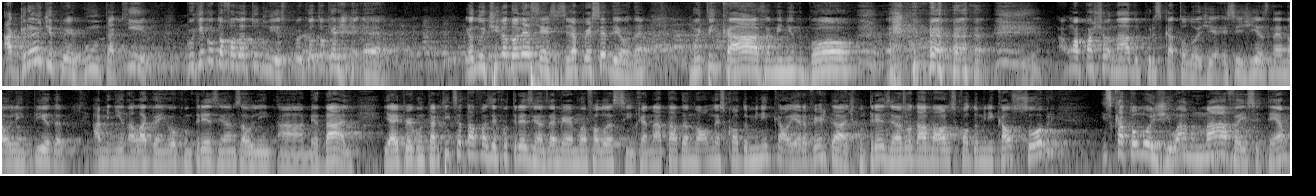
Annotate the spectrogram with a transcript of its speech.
a grande pergunta aqui, por que, que eu estou falando tudo isso? Porque eu estou querendo. É, eu não tive adolescência, você já percebeu, né? Muito em casa, menino bom. um apaixonado por escatologia. Esses dias, né, na Olimpíada, a menina lá ganhou com 13 anos a, a medalha. E aí perguntaram: o que, que você estava fazendo com 13 anos? Aí minha irmã falou assim: o Renato estava dando aula na escola dominical. E era verdade. Com 13 anos eu dava aula na escola dominical sobre escatologia. Eu amava esse tema,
